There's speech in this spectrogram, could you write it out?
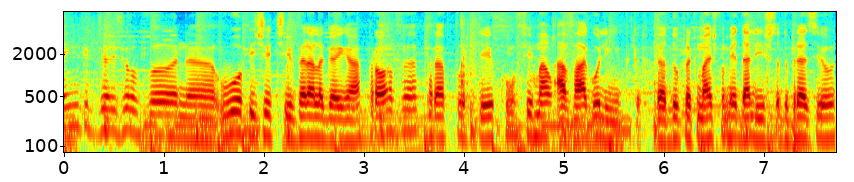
Ingrid e a Giovana, o objetivo era ela ganhar a prova para poder confirmar a vaga olímpica. É a dupla que mais foi medalhista do Brasil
